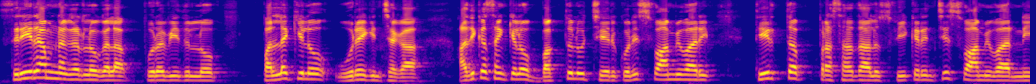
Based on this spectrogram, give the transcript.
శ్రీరామ్ నగర్లో గల పురవీధుల్లో పల్లకిలో ఊరేగించగా అధిక సంఖ్యలో భక్తులు చేరుకొని స్వామివారి తీర్థ ప్రసాదాలు స్వీకరించి స్వామివారిని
